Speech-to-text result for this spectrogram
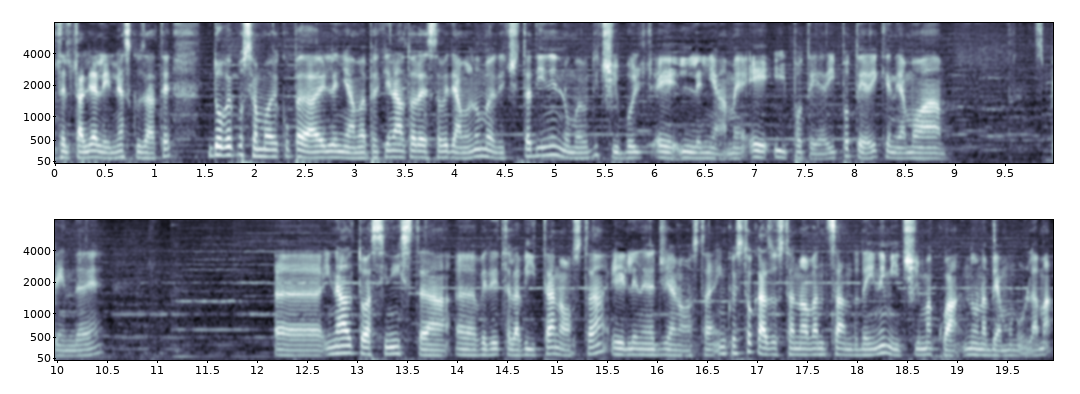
del taglialegna, scusate, dove possiamo recuperare il legname, perché in alto a destra vediamo il numero di cittadini, il numero di cibo e il legname e i poteri, i poteri che andiamo a spendere. Uh, in alto a sinistra uh, vedete la vita nostra e l'energia nostra. In questo caso stanno avanzando dei nemici, ma qua non abbiamo nulla. Ma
